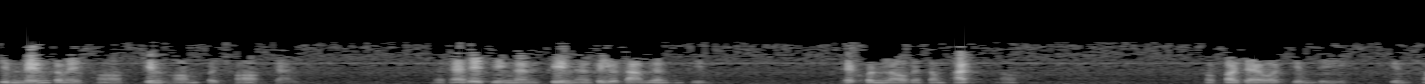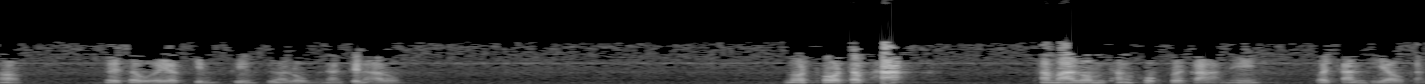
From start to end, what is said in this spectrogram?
กลิ่นเหม็นก็ไม่ชอบกลิ่นหอมก็ชอบใจแต่แท้ที่จริงนั้นกลิ่นนั้นก็อยู่ตามเรื่องของกลิ่น แต่คนเราไปสัมผัสเขาเขาเข้าใจว่ากินดี กินชอบเลยเสวยกินกลิ่นคืออารมณ์นั่นเป็นอารมณ์ลดโผฏฐะธรรมารมณ์ทั้งหกประการนี้ ก็ชั้นเดียวกัน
